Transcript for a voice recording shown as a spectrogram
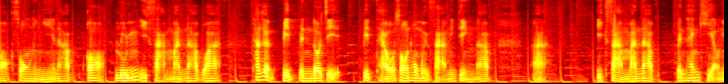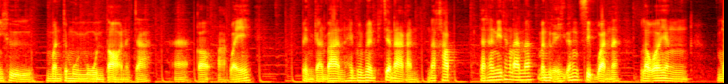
ออกทรงอย่างนี้นะครับ ก็ลุ้นอีก 3 มันนะครับว่าถ้าเกิดปิดเป็นโดจิปิดแถวโซน 6 3 0 0 0จริง ๆ นะครับอ่าอีก 3 มันนะครับ เป็นแท่งเขียวนี่คือมันจะมูลมูลต่อนะจ๊ะอ่าก็ฝากไว้เป็นการบ้านให้เพื่อนๆพิจารณากันนะครับ แต่ทั้งนี้ทั้งนั้นนะมันเหลืออีกตั้ง 10 วันนะเราก็ยัง โม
